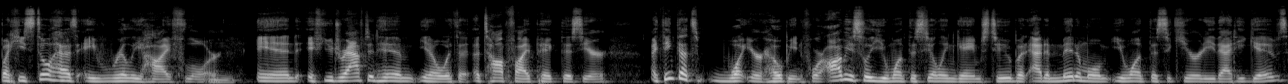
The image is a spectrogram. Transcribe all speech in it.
but he still has a really high floor. Mm. And if you drafted him, you know, with a, a top 5 pick this year, I think that's what you're hoping for. Obviously, you want the ceiling games too, but at a minimum, you want the security that he gives.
